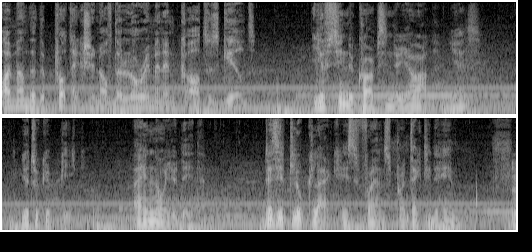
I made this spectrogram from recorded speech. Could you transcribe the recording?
I'm under the protection of the Lorryman and Carters Guild. You've seen the corpse in the yard, yes? You took a peek. I know you did. Does it look like his friends protected him?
